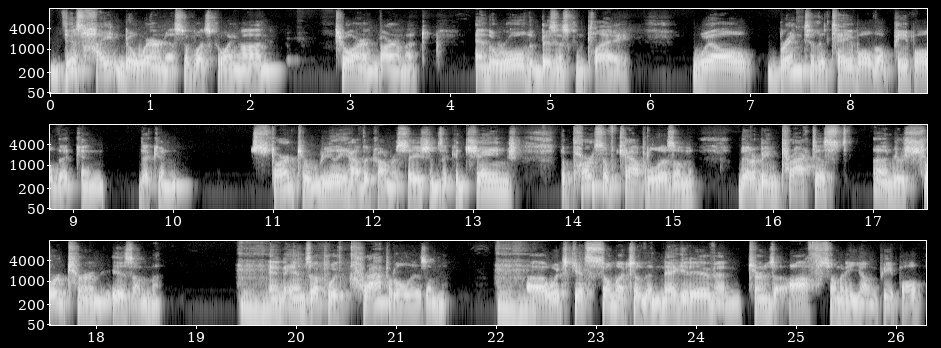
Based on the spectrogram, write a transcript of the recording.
this heightened awareness of what's going on to our environment and the role the business can play will bring to the table the people that can that can start to really have the conversations that can change the parts of capitalism that are being practiced under short-termism mm-hmm. and ends up with capitalism, mm-hmm. uh, which gets so much of the negative and turns off so many young people,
